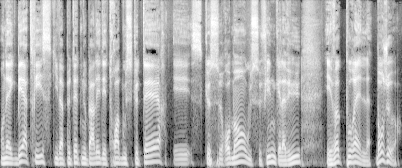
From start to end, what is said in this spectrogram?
On est avec Béatrice qui va peut-être nous parler des Trois Mousquetaires et ce que ce roman ou ce film qu'elle a vu évoque pour elle. Bonjour.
